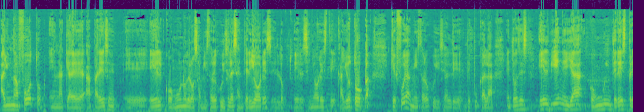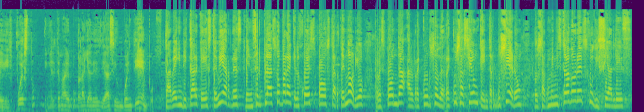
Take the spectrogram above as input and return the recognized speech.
hay una foto en la que eh, aparece eh, él con uno de los administradores judiciales anteriores, el, señor este, Cayo Topa, que fue administrador judicial de, de Pucalá. Entonces, él viene ya con un interés predispuesto en el tema de Pucalá ya desde hace un buen tiempo. Cabe indicar que este viernes vence el plazo para que el juez Oscar Tenorio responda al recurso de recusación que interpusieron los administradores judiciales.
